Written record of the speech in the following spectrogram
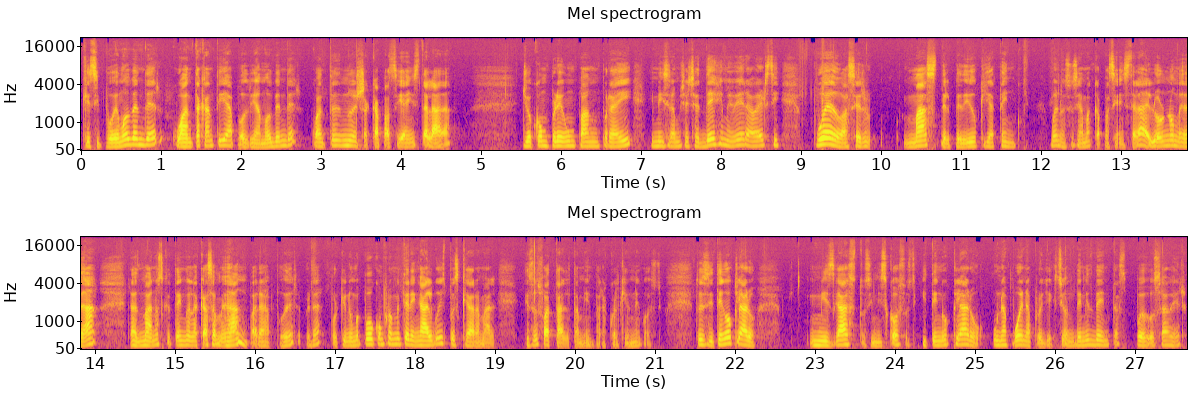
que si podemos vender, cuánta cantidad podríamos vender, cuánta es nuestra capacidad instalada. Yo compré un pan por ahí y me dice la muchacha, déjeme ver a ver si puedo hacer más del pedido que ya tengo. Bueno, eso se llama capacidad instalada. El horno me da, las manos que tengo en la casa me dan para poder, ¿verdad? Porque no me puedo comprometer en algo y después quedar mal. Eso es fatal también para cualquier negocio. Entonces, si tengo claro mis gastos y mis costos y tengo claro una buena proyección de mis ventas, puedo saber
